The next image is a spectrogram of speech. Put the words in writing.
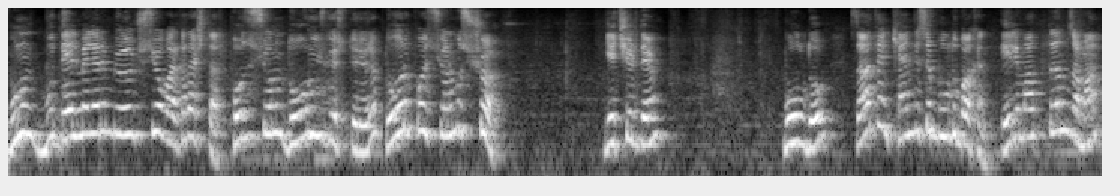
bunun bu delmelerin bir ölçüsü yok arkadaşlar. Pozisyonun doğru yüz gösteriyorum. Doğru pozisyonumuz şu. Geçirdim. Buldum. Zaten kendisi buldu bakın. Elim attığım zaman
